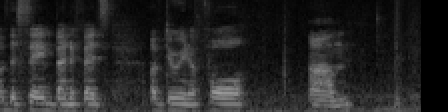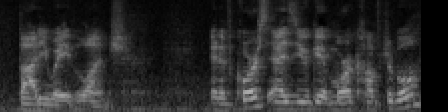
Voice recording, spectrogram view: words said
of the same benefits of doing a full um, body weight lunge. And of course, as you get more comfortable,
